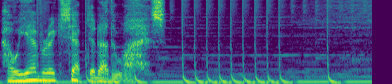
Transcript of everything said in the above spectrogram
how we ever accepted otherwise.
